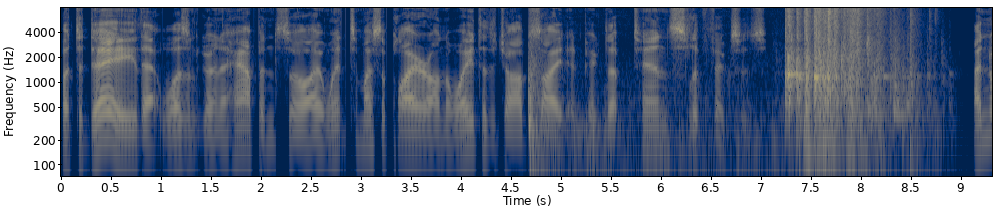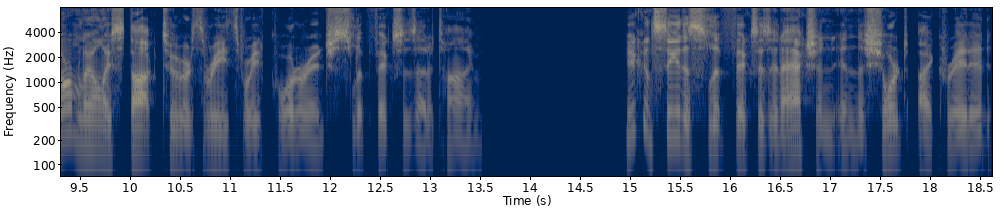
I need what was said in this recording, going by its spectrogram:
But today that wasn't going to happen, so I went to my supplier on the way to the job site and picked up 10 slip fixes. I normally only stock two or three three quarter inch slip fixes at a time. You can see the slip fixes in action in the short I created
